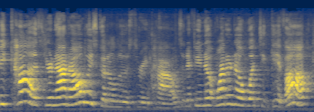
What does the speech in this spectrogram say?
because you're not always going to lose three pounds. And if you know, want to know what to give up,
